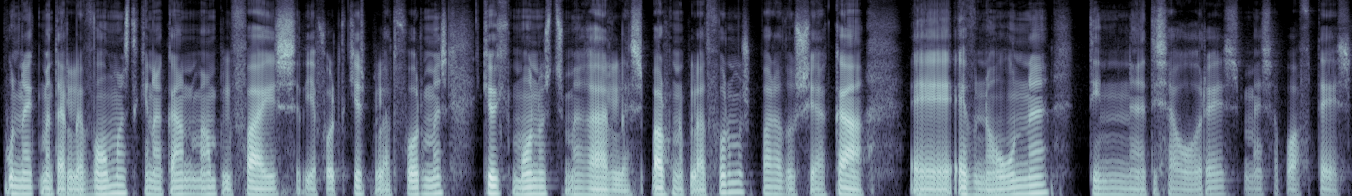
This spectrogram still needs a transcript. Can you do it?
που να εκμεταλλευόμαστε και να κάνουμε amplify σε διαφορετικές πλατφόρμες και όχι μόνο στις μεγάλες. Υπάρχουν πλατφόρμες που παραδοσιακά ε, ευνοούν την, ε, τις αγορές μέσα από αυτές.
